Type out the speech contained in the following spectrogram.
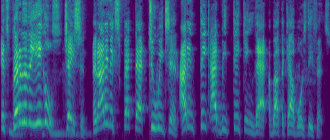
it's better than the Eagles, Jason. And I didn't expect that two weeks in. I didn't think I'd be thinking that about the Cowboys defense.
